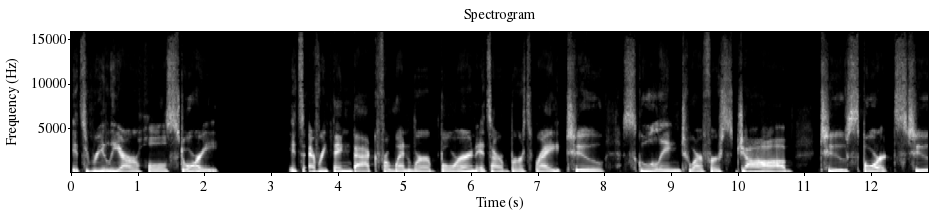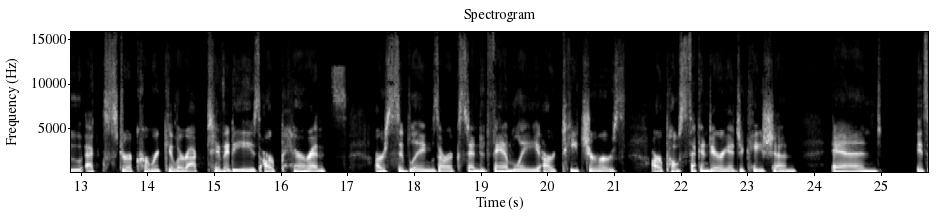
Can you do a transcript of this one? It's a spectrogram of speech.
it's really our whole story. It's everything back from when we're born. It's our birthright to schooling, to our first job, to sports, to extracurricular activities, our parents, our siblings, our extended family, our teachers, our post secondary education. And it's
